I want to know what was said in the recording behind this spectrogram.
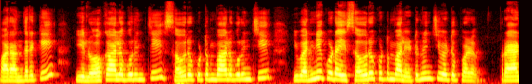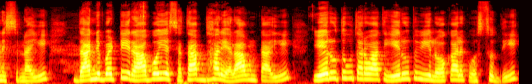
వారందరికీ ఈ లోకాల గురించి సౌర కుటుంబాల గురించి ఇవన్నీ కూడా ఈ సౌర కుటుంబాలు ఎటు నుంచి ఎటు ప్రయాణిస్తున్నాయి? దాన్ని బట్టి రాబోయే శతాబ్దాలు ఎలా ఉంటాయి? ఏ ఋతువు తర్వాత ఏ ఋతువు ఈ లోకాలకు వస్తుంది?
